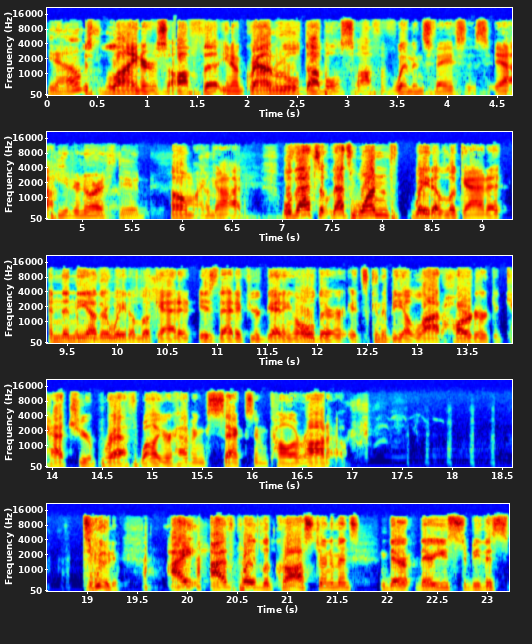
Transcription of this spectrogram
You know? Just liners off the, you know, ground rule doubles off of women's faces. Yeah. Peter North, dude. Oh my Come- god. Well, that's that's one way to look at it, and then the other way to look at it is that if you're getting older, it's going to be a lot harder to catch your breath while you're having sex in Colorado. Dude, I I've played lacrosse tournaments. There there used to be this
